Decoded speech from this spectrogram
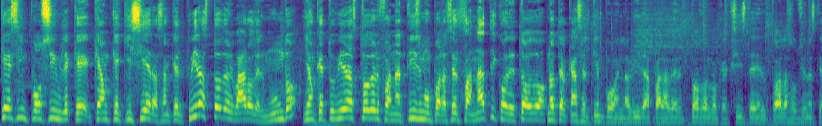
que es imposible que, que aunque quisieras, aunque tuvieras todo el varo del mundo y aunque tuvieras todo el fanatismo para ser fanático de todo, no te alcanza el tiempo en la vida para ver todo lo que existe, todas las opciones que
